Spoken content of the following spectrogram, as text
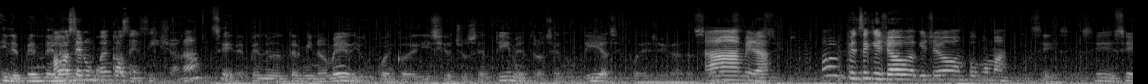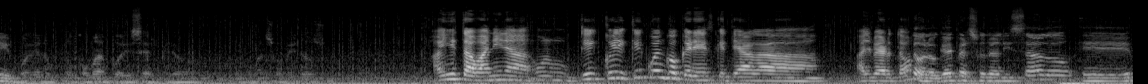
Y depende Vamos a hacer un cuenco sencillo, ¿no? Sí, depende de un término medio, un cuenco de 18 centímetros en un día se puede llegar a hacer. Ah, mira. Oh, pensé que llevaba, que llevaba un poco más. sí, sí, sí, sí, bueno, un poco más puede ser, pero. Ahí está, Vanina. ¿qué, qué, qué cuenco querés que te haga Alberto? No, lo que hay personalizado, eh,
